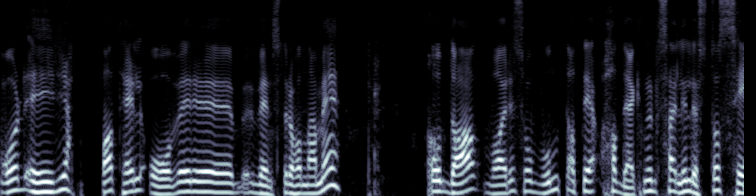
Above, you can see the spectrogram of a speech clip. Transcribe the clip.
og rappa til over øh, venstrehånda mi. Og da var det så vondt at det hadde jeg ikke noe særlig lyst til å se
